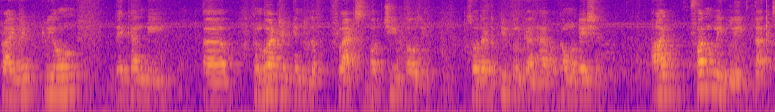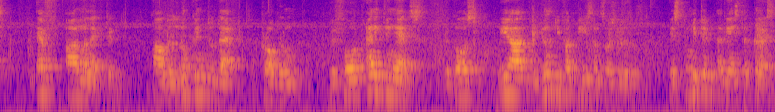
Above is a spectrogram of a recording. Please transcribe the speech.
privately owned. They can be uh, converted into the flats or cheap housing so that the people can have accommodation. I firmly believe that if I'm elected, I will look into that problem before anything else because we are, the Unity for Peace and Socialism is committed against the curse.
